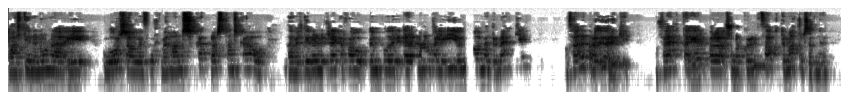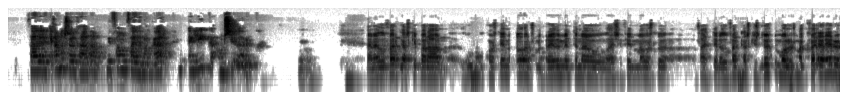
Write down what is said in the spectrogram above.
Og allt í hennu núna í vor sáum við fólk með hanska, plasthanska og það veldi raunir frekar fá umbúður, eða matali í umbúðum heldur en ekki og það er bara öryggi. Og þetta er bara svona grunnþáttur matalsefnu. Það er ekki annars vegar það að við fáum fæðun okkar en líka hún sé örygg. En ef þú fer kannski bara, þú komst inn á þann svona breyðumyndina og þessi fimm áherslu þættir, ef þú fer kannski stöpumálur svona hverjar eru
